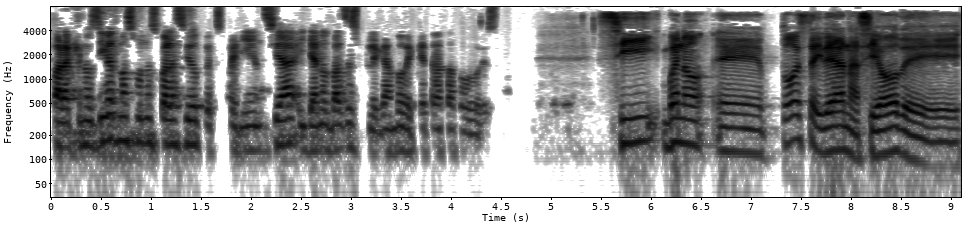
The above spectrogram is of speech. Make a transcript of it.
para que nos digas más o menos cuál ha sido tu experiencia y ya nos vas desplegando de qué trata todo esto. Sí, bueno, eh, toda esta idea nació de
